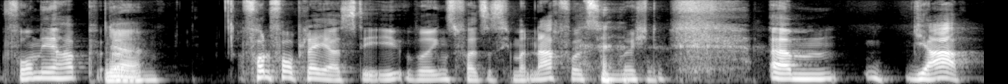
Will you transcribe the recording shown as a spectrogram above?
vor mir habe. Ja. Ähm, von 4players.de übrigens, falls es jemand nachvollziehen möchte. Ähm, ja,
